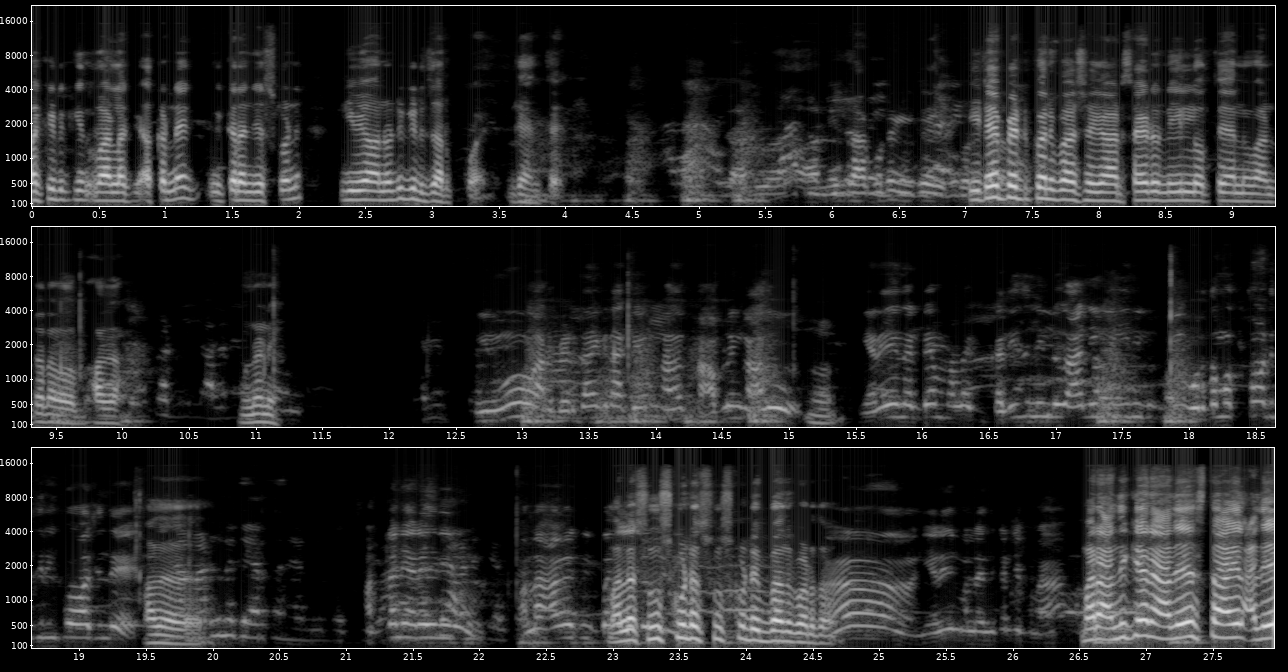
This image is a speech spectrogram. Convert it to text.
బకెట్కి వాళ్ళకి అక్కడనే నిక్కరం చేసుకోండి. ఇవి అన్నట్టు గిడి జరుపుకోండి. అంతే ఇటే పెట్టుకొని భాష అటు సైడ్ నీళ్ళు వస్తాయని నువ్వు అంటున్నావు బాగా. ఉండని నేను అక్కడ పెడతానికి నాకేం ప్రాబ్లం కాదు. ఉం. నేను ఏంటంటే మళ్ళీ గలీజ్ నీళ్ళు ఉడత మొత్తం అటు తిరిగిపోవాల్సిందే. అట్లని అనేది నేను చూసుకుంటే చూసుకుంటే ఇబ్బంది పడతాం. మరి అందుకే అదే స్థాయి అదే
